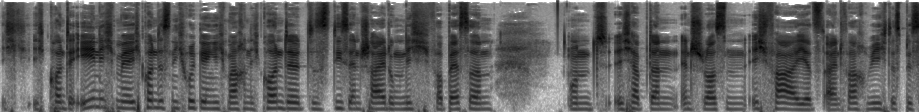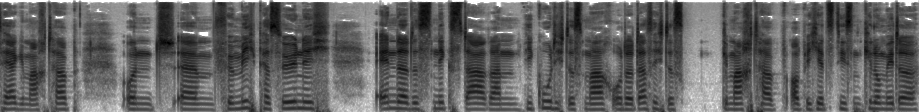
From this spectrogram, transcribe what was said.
ich, ich konnte eh nicht mehr, ich konnte es nicht rückgängig machen, ich konnte das, diese Entscheidung nicht verbessern. Und ich habe dann entschlossen, ich fahre jetzt einfach, wie ich das bisher gemacht habe. Und ähm, für mich persönlich ändert es nichts daran, wie gut ich das mache oder dass ich das gemacht habe, ob ich jetzt diesen Kilometer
